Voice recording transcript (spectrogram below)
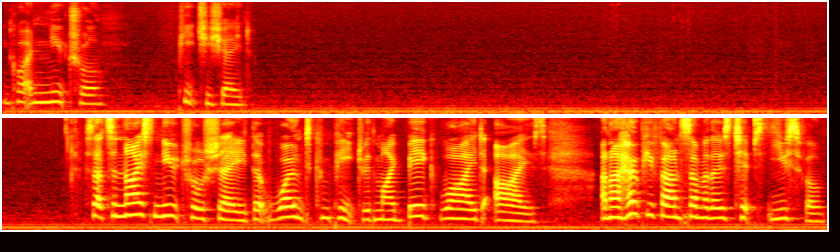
In quite a neutral, peachy shade. So that's a nice neutral shade that won't compete with my big wide eyes. And I hope you found some of those tips useful.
